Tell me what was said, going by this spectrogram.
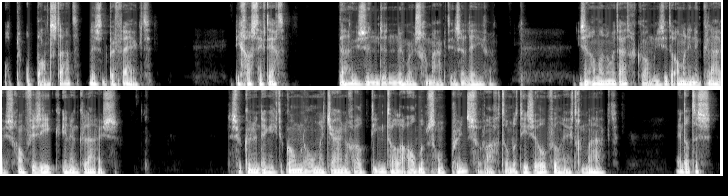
op, op band staat, dan is het perfect. Die gast heeft echt duizenden nummers gemaakt in zijn leven. Die zijn allemaal nooit uitgekomen. Die zitten allemaal in een kluis, gewoon fysiek in een kluis. Dus we kunnen denk ik de komende honderd jaar nog wel tientallen albums van Prince verwachten, omdat hij zoveel heeft gemaakt. En dat is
